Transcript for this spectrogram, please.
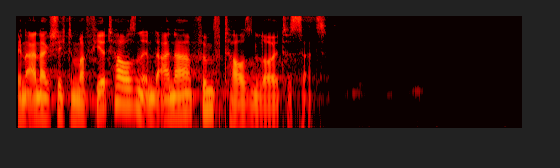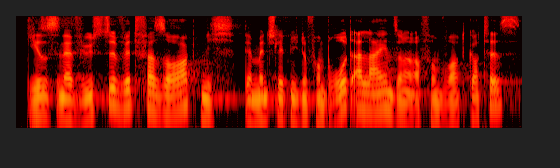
in einer Geschichte mal 4000, in einer 5000 Leute satt. Jesus in der Wüste wird versorgt. Nicht, der Mensch lebt nicht nur vom Brot allein, sondern auch vom Wort Gottes.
